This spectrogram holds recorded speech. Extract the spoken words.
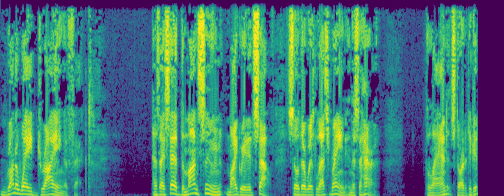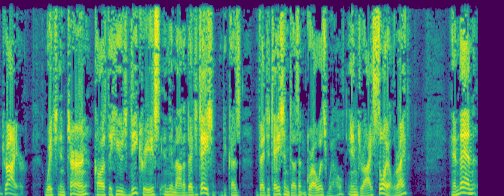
runaway drying effect. As I said, the monsoon migrated south, so there was less rain in the Sahara. The land started to get drier, which in turn caused a huge decrease in the amount of vegetation, because vegetation doesn't grow as well in dry soil, right? And then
